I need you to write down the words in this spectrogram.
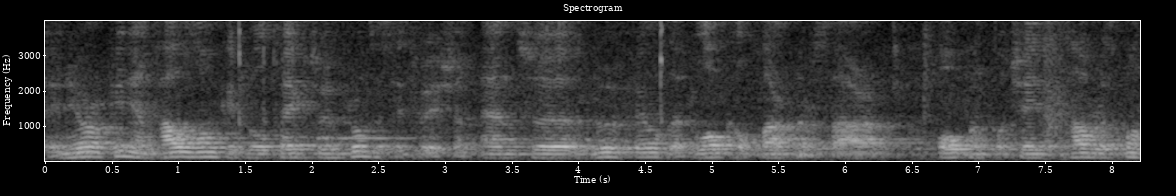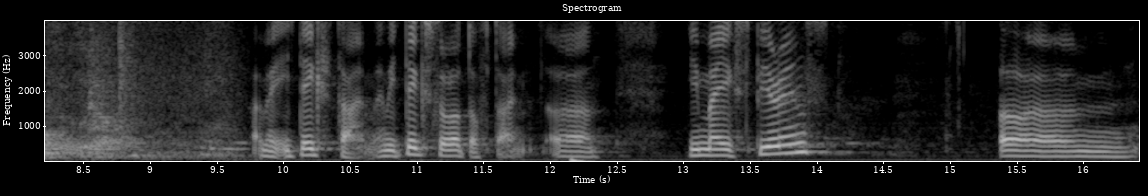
In your opinion, how long it will take to improve the situation? And uh, do you feel that local partners are open for changes? How responsive they are? I mean, it takes time. I mean, it takes a lot of time. Uh, in my experience, um,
